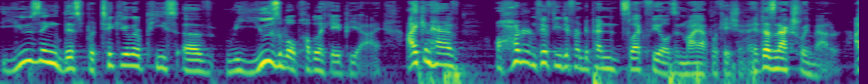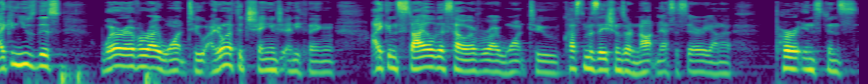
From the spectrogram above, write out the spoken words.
Using this particular piece of reusable public API, I can have 150 different dependent select fields in my application. And it doesn't actually matter. I can use this wherever I want to. I don't have to change anything. I can style this however I want to. Customizations are not necessary on a per instance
